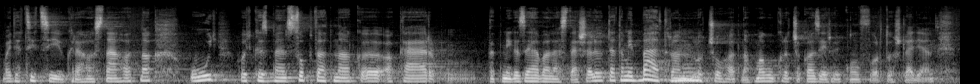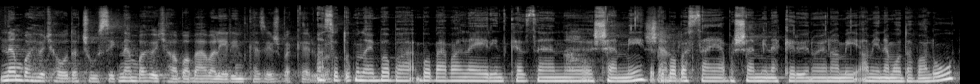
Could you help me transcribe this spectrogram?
vagy a cicéjükre használhatnak, úgy, hogy közben szoptatnak akár tehát még az elválasztás előtt, tehát amit bátran mm. locsolhatnak magukra csak azért, hogy komfortos legyen. Nem baj, hogyha oda csúszik, nem baj, hogyha a babával érintkezésbe kerül. Azt szoktuk mondani, hogy baba, babával ne érintkezzen Aha. semmi, semmi, tehát a baba szájába semmi ne kerüljön olyan, ami, ami nem oda való.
